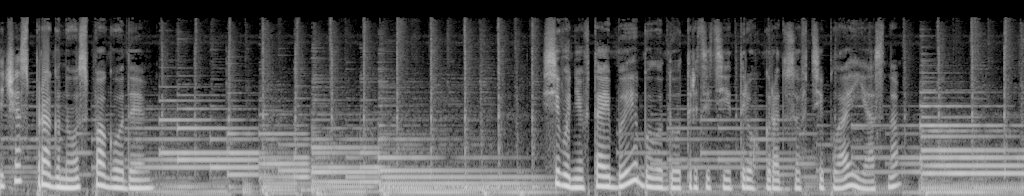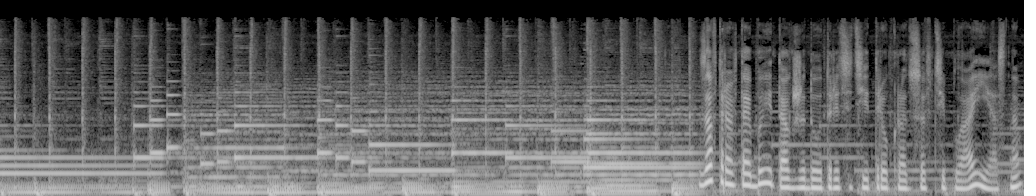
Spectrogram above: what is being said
Сейчас прогноз погоды. Сегодня в Тайбе было до 33 градусов тепла и ясно. Завтра в Тайбе также до 33 градусов тепла и ясно.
